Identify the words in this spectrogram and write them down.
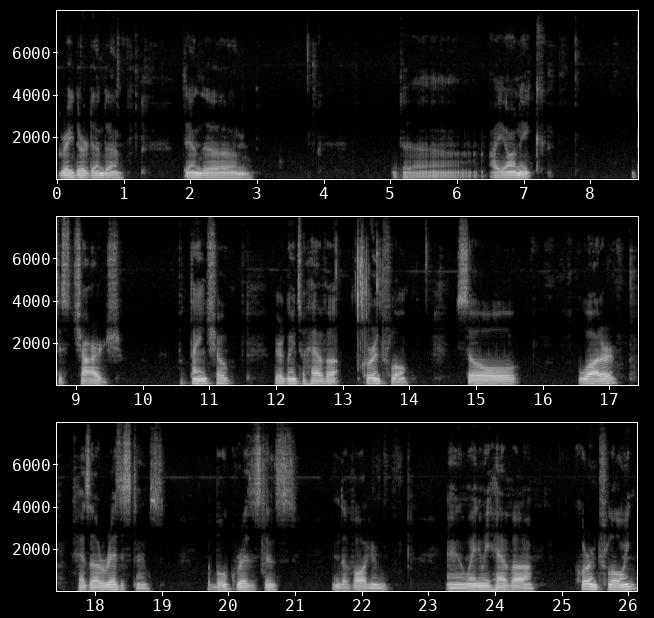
greater than the than the, um, the ionic discharge potential, we're going to have a current flow so water has a resistance a bulk resistance in the volume. And when we have a current flowing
